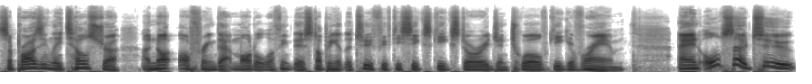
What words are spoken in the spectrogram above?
Surprisingly, Telstra are not offering that model. I think they're stopping at the 256 gig storage and 12 gig of RAM. And also, too,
